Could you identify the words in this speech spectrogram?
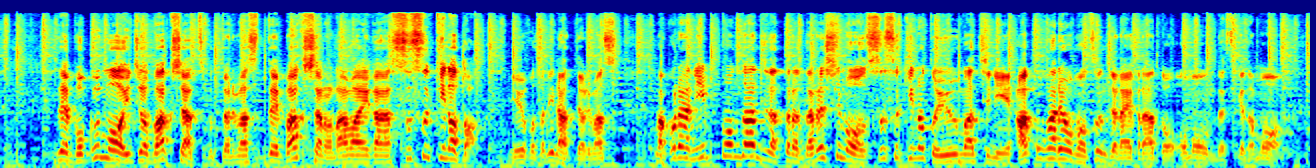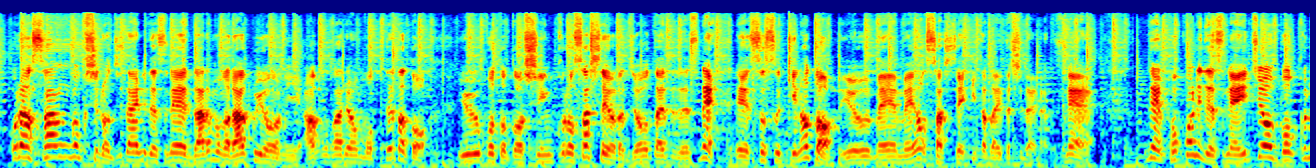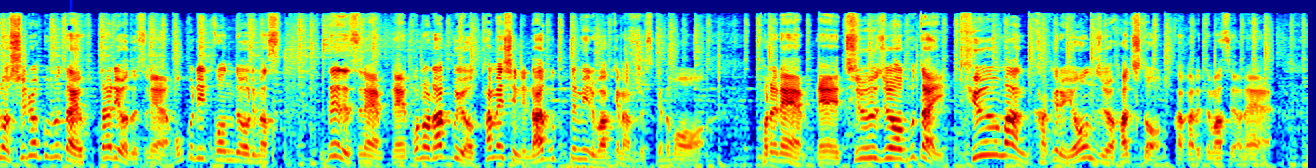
で僕も一応爆者作っております。で爆者の名前がすすきのということになっております。まあこれは日本男児だったら誰しもすすきのという町に憧れを持つんじゃないかなと思うんですけどもこれは三国志の時代にですね誰もが落葉に憧れを持ってたということとシンクロさせたような状態でですねすすきのという命名をさせていただいた次第なんですね。でここにですね一応僕の主力部隊2人をですね送り込んでおります。でですね、えこの落葉を試しに殴ってみるわけなんですけどもこれね、えー、中上部隊9万 ×48 と書かれてますよね。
